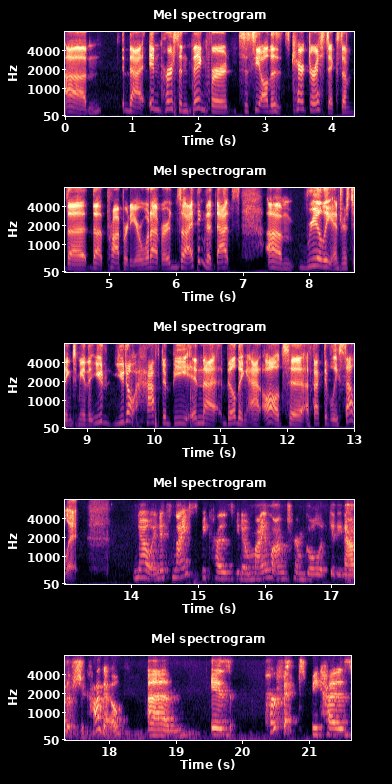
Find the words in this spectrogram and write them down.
um that in-person thing for to see all the characteristics of the the property or whatever. And so i think that that's um, really interesting to me that you you don't have to be in that building at all to effectively sell it. No and it's nice because you know my long-term goal of getting out of chicago um, is perfect because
